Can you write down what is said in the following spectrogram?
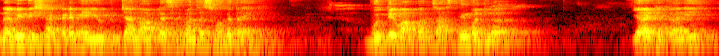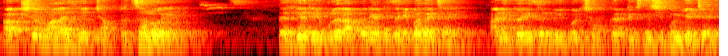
नवी दिशा अकॅडमी या यूट्यूब चॅनल आपल्या सर्वांचं स्वागत आहे. बुद्धिमापन चाचणीमधलं या ठिकाणी अक्षरमाला हे चॅप्टर चालू आहे. तर हे रेग्युलर आपण या ठिकाणी बघायचं आहे. आणि गणित बिलकुल शॉर्टकट ट्रिक्सने शिकून घ्यायचे आहे.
